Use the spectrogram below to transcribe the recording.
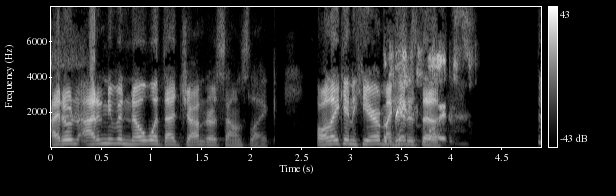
i don't i don't even know what that genre sounds like all i can hear in my head is the Boys.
